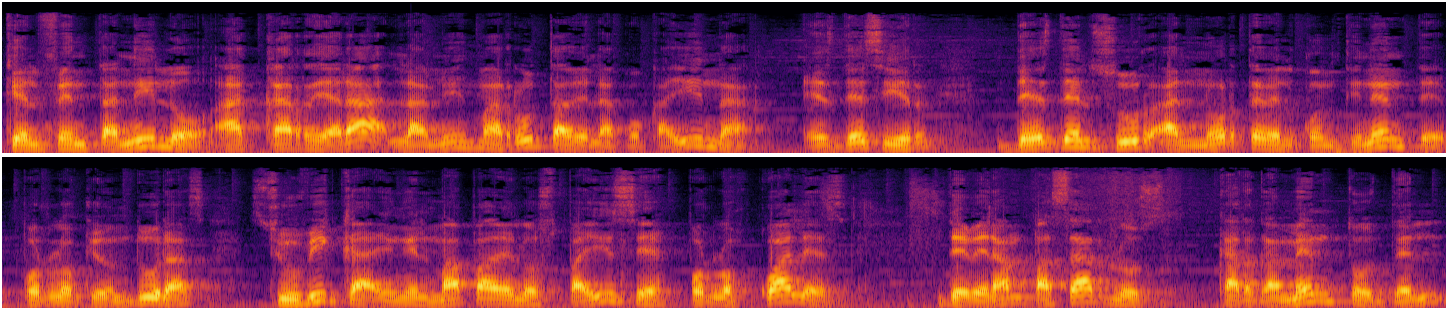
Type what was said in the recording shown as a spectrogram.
que el fentanilo acarreará la misma ruta de la cocaína, es decir, desde el sur al norte del continente, por lo que Honduras se ubica en el mapa de los países por los cuales deberán pasar los cargamentos del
